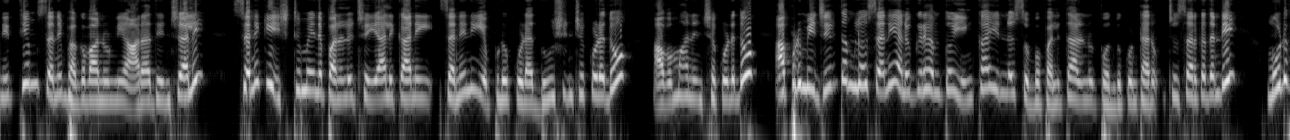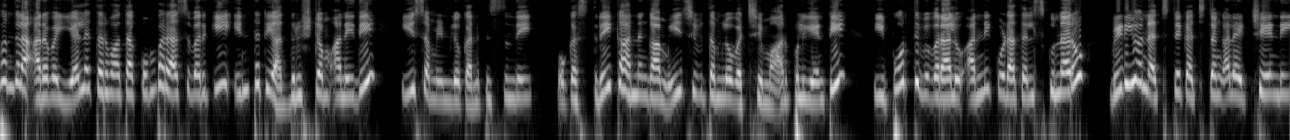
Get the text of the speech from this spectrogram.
నిత్యం శని భగవానుణ్ణి ఆరాధించాలి. శనికి ఇష్టమైన పనులు చేయాలి కానీ శనిని ఎప్పుడూ కూడా దూషించకూడదు అవమానించకూడదు. అప్పుడు మీ జీవితంలో శని అనుగ్రహంతో ఇంకా ఎన్నో శుభ ఫలితాలను పొందుకుంటారు. చూశారు కదండి? మూడు వందల అరవై ఏళ్ళ తర్వాత కుంభరాశి వారికి ఇంతటి అదృష్టం అనేది ఈ సమయంలో కనిపిస్తుంది. ఒక స్త్రీ కారణంగా మీ జీవితంలో వచ్చే మార్పులు ఏంటి? ఈ పూర్తి వివరాలు అన్ని కూడా తెలుసుకున్నారు. వీడియో నచ్చితే ఖచ్చితంగా లైక్ చేయండి.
